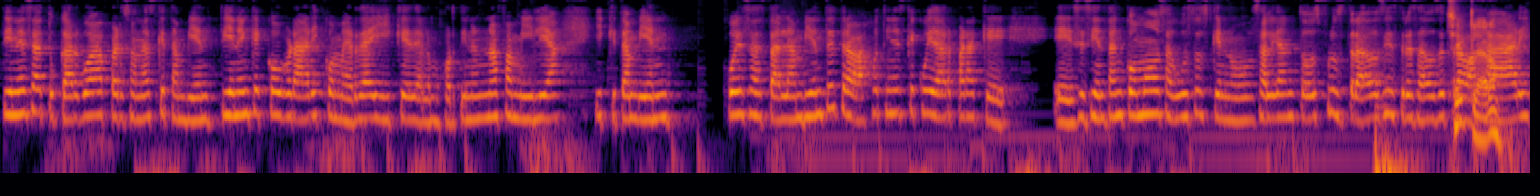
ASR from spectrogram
tienes a tu cargo a personas que también tienen que cobrar y comer de ahí, que a lo mejor tienen una familia y que también pues hasta el ambiente de trabajo tienes que cuidar para que eh, se sientan cómodos, a gustos, que no salgan todos frustrados y estresados de trabajar. Y,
